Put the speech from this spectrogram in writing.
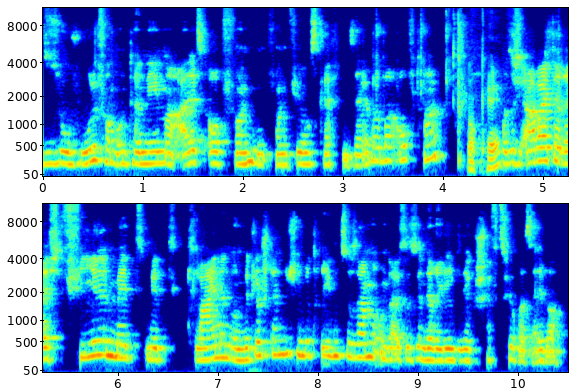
sowohl vom Unternehmer als auch von, von Führungskräften selber beauftragt. Okay. Also ich arbeite recht viel mit, mit kleinen und mittelständischen Betrieben zusammen und da ist es in der Regel der Geschäftsführer selber,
